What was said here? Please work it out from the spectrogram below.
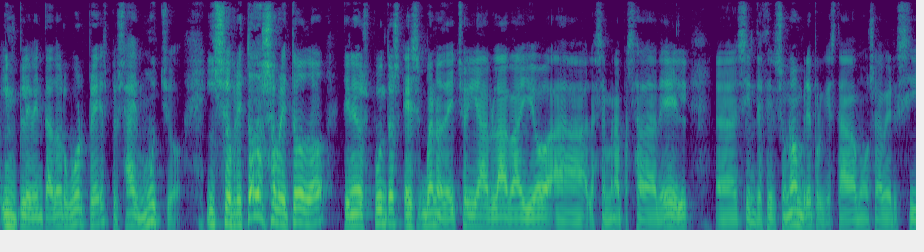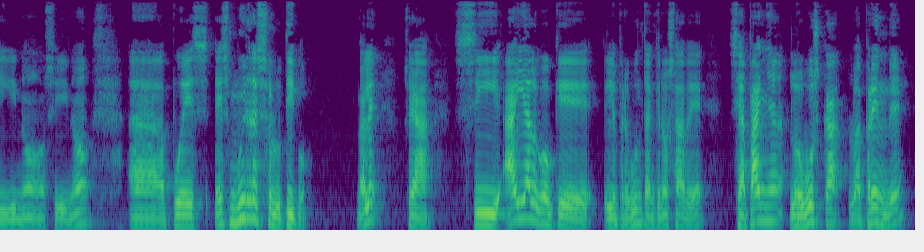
implementador WordPress, pero sabe mucho. Y sobre todo, sobre todo, tiene dos puntos. Es, bueno, de hecho ya hablaba yo ah, la semana pasada de él, ah, sin decir su nombre, porque estábamos a ver si no, si no. Ah, pues es muy resolutivo, ¿vale? O sea, si hay algo que le preguntan que no sabe, se apaña, lo busca, lo aprende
